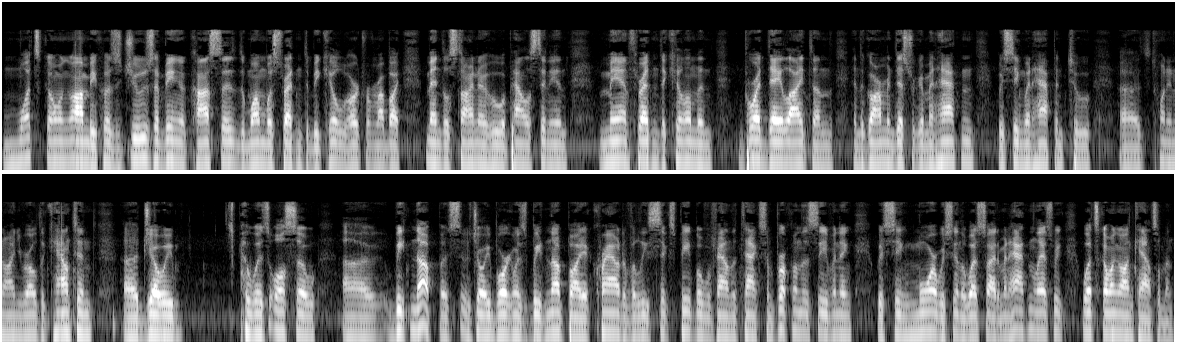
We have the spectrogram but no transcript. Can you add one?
what's going on? Because Jews are being accosted. The one was threatened to be killed. We heard from Rabbi Mendel Steiner, who a Palestinian man threatened to kill him in broad daylight on, in the Garment District of Manhattan. We're seeing what happened to uh, 29-year-old accountant uh, Joey who was also uh, beaten up. As Joey Borgen was beaten up by a crowd of at least six people. We found attacks in Brooklyn this evening. We're seeing more. We're seeing the west side of Manhattan last week. What's going on, Councilman?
